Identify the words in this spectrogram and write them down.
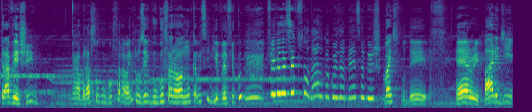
travesti. Um abraço o Gugu Faraó. Inclusive, o Gugu Faraó nunca me seguiu, velho. Fico, fico decepcionado com a coisa dessa, bicho. Vai se fuder. Harry, pare de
